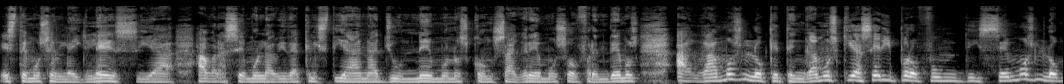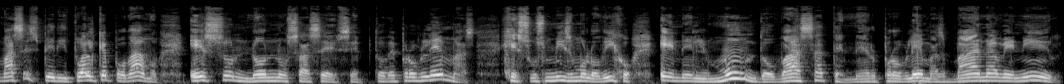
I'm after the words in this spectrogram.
estemos en la iglesia, abracemos la vida cristiana, ayunémonos, consagremos, ofrendemos, hagamos lo que tengamos que hacer y profundicemos lo más espiritual que podamos. Eso no nos hace excepto de problemas. Jesús mismo lo dijo, en el mundo vas a tener problemas, van a venir.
